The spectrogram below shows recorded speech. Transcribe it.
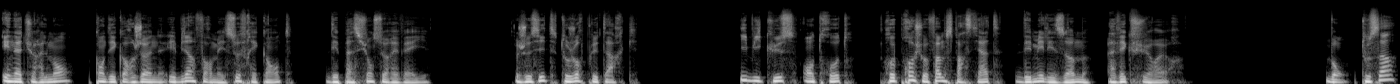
Et naturellement, quand des corps jeunes et bien formés se fréquentent, des passions se réveillent. Je cite toujours Plutarque. Ibicus, entre autres, reproche aux femmes spartiates d'aimer les hommes avec fureur. Bon, tout ça,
